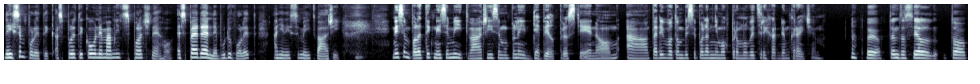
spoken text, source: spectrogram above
Nejsem politik a s politikou nemám nic společného. SPD nebudu volit, ani nejsem její tváří. Nejsem politik, nejsem její tváří, jsem úplný debil prostě jenom a tady o tom by si podle mě mohl promluvit s Richardem Krajčem. No to jo, ten zase jel to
